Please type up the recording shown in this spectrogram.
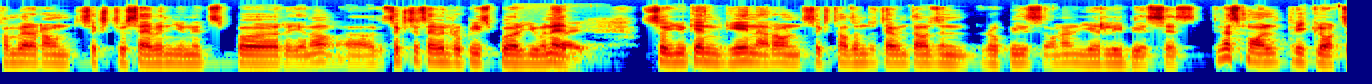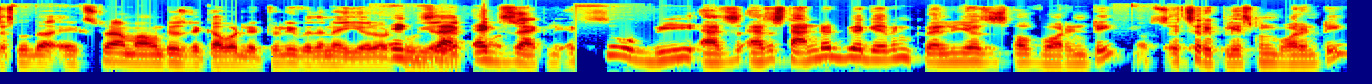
somewhere around 6 to 7 units per you know uh, 6 to 7 rupees per unit. Right. so you can gain around 6000 to 7000 rupees on a yearly basis in a small 3 kilowatt So the extra amount is recovered literally within a year or two years. exactly exactly so we as as a standard we are giving 12 years of warranty Okay. so it's a replacement warranty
